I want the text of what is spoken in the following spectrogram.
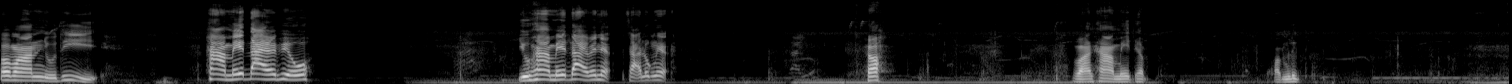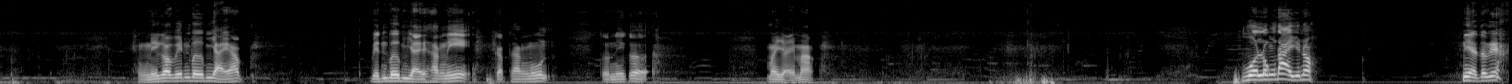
ประมาณอยู่ที่ห้าเมตรได้ไหมพี่โออยู่ห้าเมตรได้ไหมเนี่ยสระลุงเนี่ย ฮะประมาณห้าเมตรครับ ความลึกทางนี้ก็เว้นเบิมใหญ่ครับ เว้นเบิมใหญ่ทางนี้กับทางนู้น ตัวนี้ก็ไม่ใหญ่มาก วัวลงได้อยู่เนาะ เนี่ยตรงเนี้ย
